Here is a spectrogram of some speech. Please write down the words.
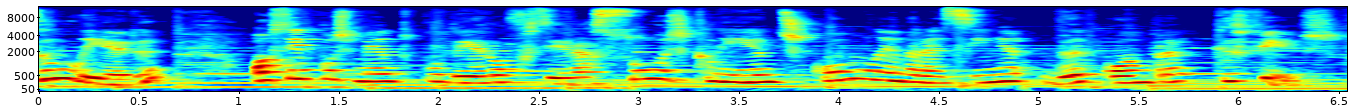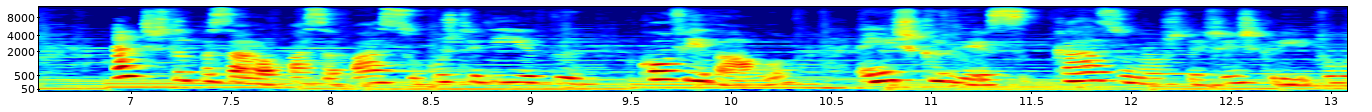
de ler ou simplesmente poder oferecer às suas clientes como lembrancinha da compra que fez. Antes de passar ao passo a passo, gostaria de convidá-lo a inscrever-se caso não esteja inscrito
